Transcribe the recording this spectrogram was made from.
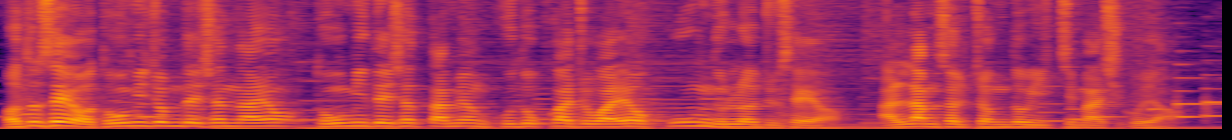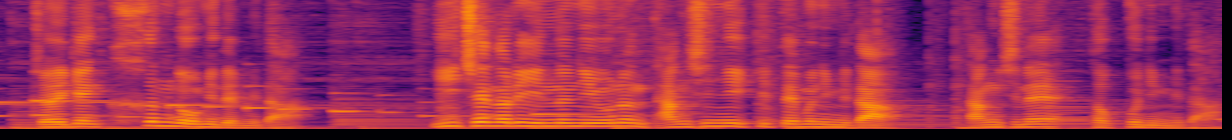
어떠세요? 도움이 좀 되셨나요? 도움이 되셨다면 구독과 좋아요 꾹 눌러주세요. 알람 설정도 잊지 마시고요. 저에겐 큰 도움이 됩니다. 이 채널이 있는 이유는 당신이 있기 때문입니다. 당신의 덕분입니다.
